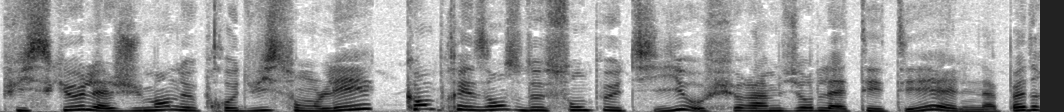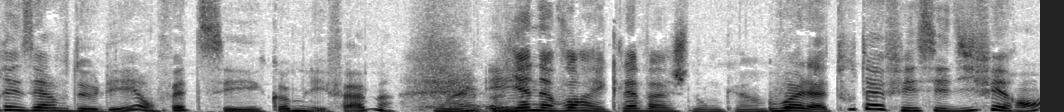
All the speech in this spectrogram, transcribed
puisque la jument ne produit son lait qu'en présence de son petit. Au fur et à mesure de la tétée, elle n'a pas de réserve de lait. En fait, c'est comme les femmes. Et- Rien à voir avec la vache, donc. hein. Voilà, tout à fait, c'est différent.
